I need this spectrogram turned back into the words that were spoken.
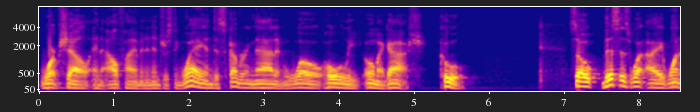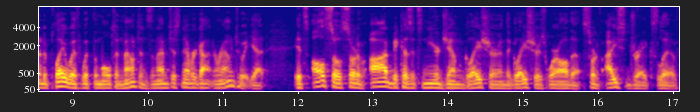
Warp Shell and Alfheim in an interesting way, and discovering that, and whoa, holy, oh my gosh, cool. So this is what I wanted to play with with the Molten Mountains, and I've just never gotten around to it yet. It's also sort of odd because it's near Gem Glacier, and the glaciers where all the sort of ice drakes live.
